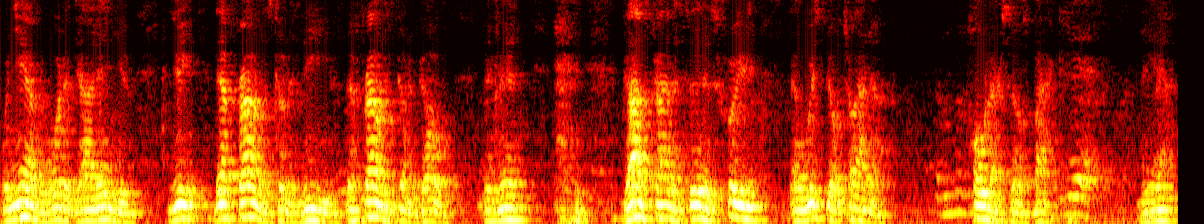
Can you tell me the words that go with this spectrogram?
When you have the word of God in you, you that frown is going to leave. That frown is going to go. Amen. God's trying to set us free, and we're still trying to Mhm. hold ourselves back. Yes. Amen.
